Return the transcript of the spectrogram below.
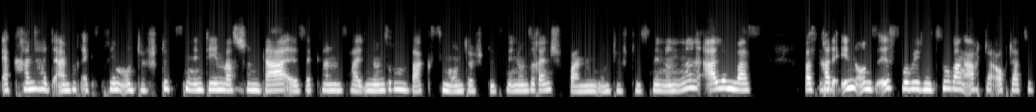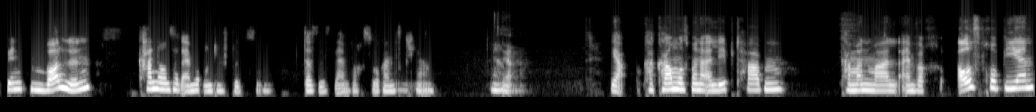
er kann halt einfach extrem unterstützen in dem, was schon da ist. Er kann uns halt in unserem Wachstum unterstützen, in unserer Entspannung unterstützen, in, in allem, was, was mhm. gerade in uns ist, wo wir den Zugang auch, da, auch dazu finden wollen, kann er uns halt einfach unterstützen. Das ist einfach so ganz klar. Ja. ja. ja. Kakao muss man erlebt haben. Kann man mal einfach ausprobieren.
